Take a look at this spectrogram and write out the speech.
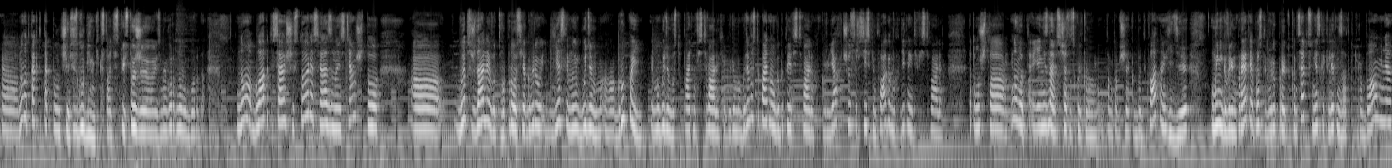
Э, ну, вот как-то так получилось, из глубинки, кстати, из той же, из моего родного города. Но была потрясающая история, связанная с тем, что э, мы обсуждали вот вопрос, я говорю, если мы будем а, группой, и мы будем выступать на фестивалях, я говорю, мы будем выступать на ЛГБТ-фестивалях, говорю, я хочу с российским флагом выходить на эти фестивали, потому что, ну вот, я не знаю сейчас, насколько там это вообще как бы адекватная идея, мы не говорим про это, я просто говорю про эту концепцию несколько лет назад, которая была у меня,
